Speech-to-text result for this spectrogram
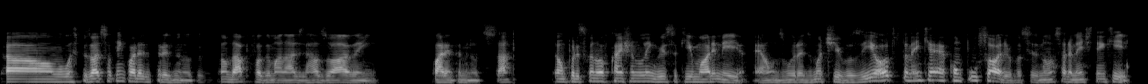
Então, o episódio só tem 43 minutos, então dá para fazer uma análise razoável em 40 minutos, tá? Então, por isso que eu não vou ficar enchendo linguiça aqui uma hora e meia. É um dos grandes motivos. E outro também que é compulsório. Vocês não necessariamente têm que ir.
